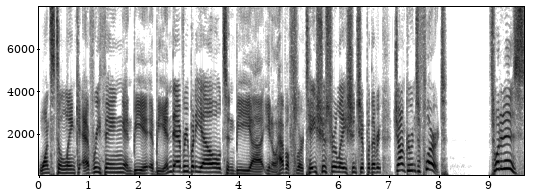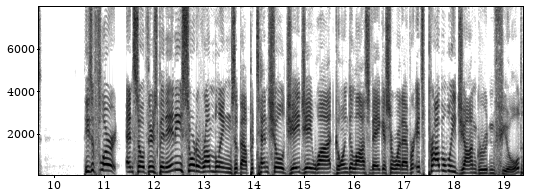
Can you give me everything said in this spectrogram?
wants to link everything and be be into everybody else and be uh, you know have a flirtatious relationship with every. Jon Gruden's a flirt. That's what it is. He's a flirt. And so if there's been any sort of rumblings about potential J.J. Watt going to Las Vegas or whatever, it's probably Jon Gruden fueled.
